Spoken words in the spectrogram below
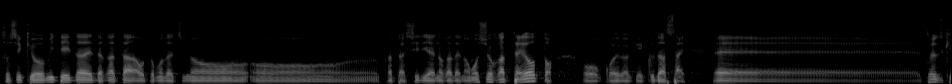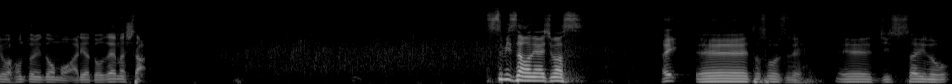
そして今日見ていただいた方お友達の方知り合いの方に面白かったよとお声掛けください、えーとりあえず今日は本当にどうもありがとうございました。堤さんお願いします。はい、えー、とそうですね、えー実際の、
